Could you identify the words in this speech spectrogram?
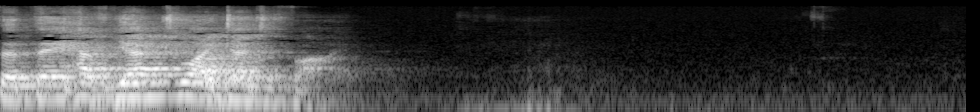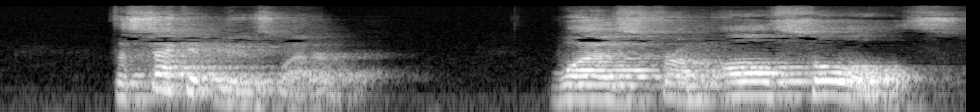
that they have yet to identify. The second newsletter was from All Souls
